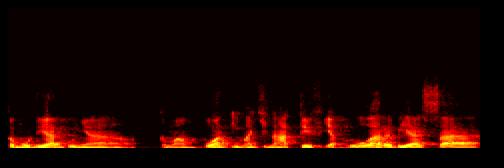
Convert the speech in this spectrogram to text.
kemudian punya kemampuan imajinatif yang luar biasa,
